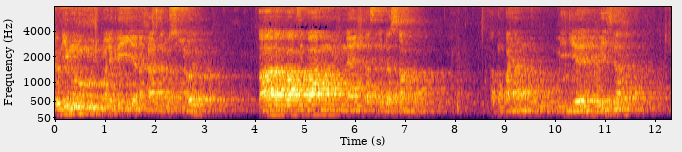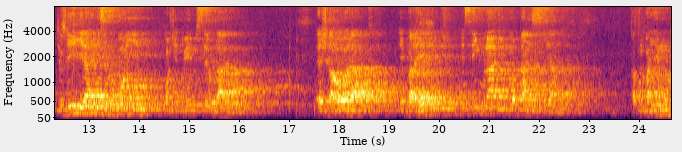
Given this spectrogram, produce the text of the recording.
Reunimos-nos com alegria na casa do Senhor para participarmos nesta celebração, acompanhando Miguel Luísa no dia em que se propõe constituir o seu lar. Esta hora é para eles de singular importância. Acompanhemos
